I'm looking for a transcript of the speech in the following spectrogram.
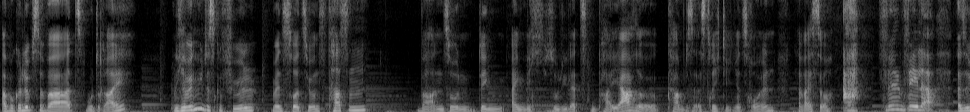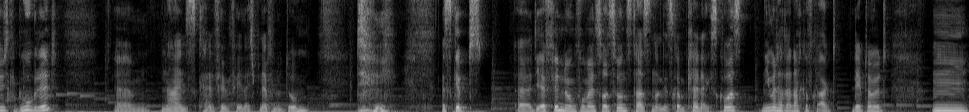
Apokalypse war 2.3. Und ich habe irgendwie das Gefühl, Menstruationstassen waren so ein Ding, eigentlich so die letzten paar Jahre kam das erst richtig ins Rollen. Da war ich so, ah, Filmfehler. Also habe ich es gegoogelt. Ähm, nein, es ist kein Filmfehler, ich bin einfach nur dumm. Die, es gibt äh, die Erfindung von Menstruationstassen und jetzt kommt ein kleiner Exkurs. Niemand hat danach gefragt. Lebt damit. Mm,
